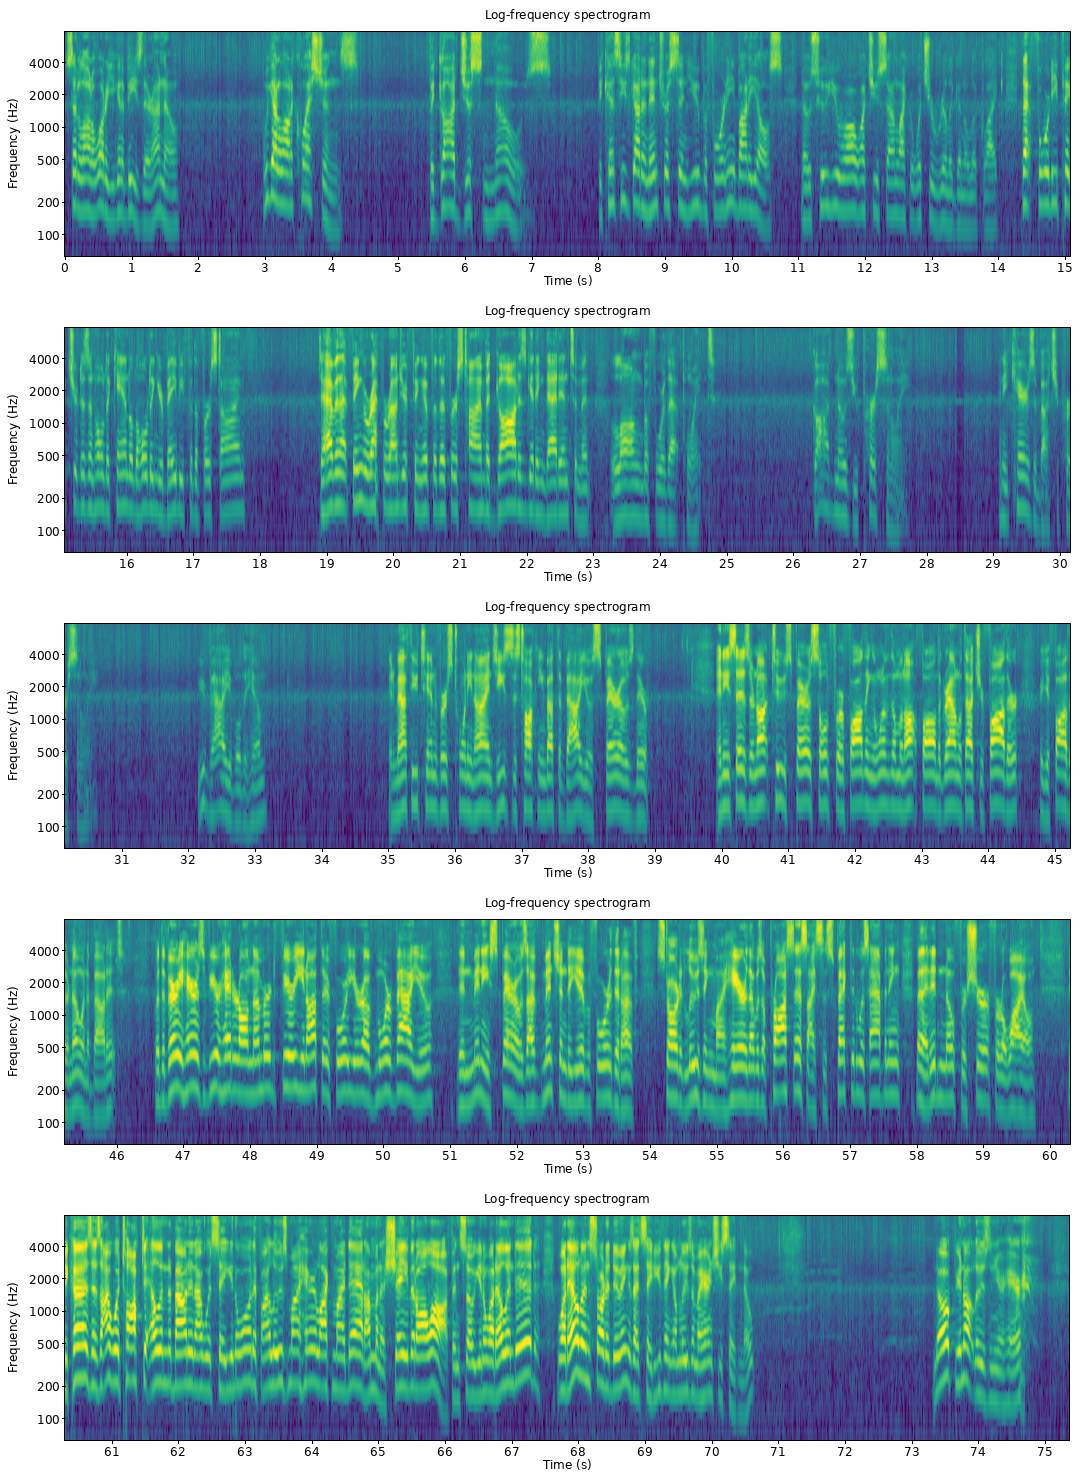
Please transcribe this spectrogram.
Said a lot of what are you going to be is there, I know. We got a lot of questions. But God just knows. Because He's got an interest in you before anybody else knows who you are, what you sound like, or what you're really going to look like. That 4D picture doesn't hold a candle to holding your baby for the first time, to having that finger wrap around your finger for the first time, but God is getting that intimate long before that point. God knows you personally, and He cares about you personally. You're valuable to Him. In Matthew 10, verse 29, Jesus is talking about the value of sparrows there. And he says, There are not two sparrows sold for a farthing, and one of them will not fall on the ground without your father, or your father knowing about it. But the very hairs of your head are all numbered. Fear ye not, therefore, you're of more value than many sparrows. I've mentioned to you before that I've started losing my hair. That was a process I suspected was happening, but I didn't know for sure for a while. Because as I would talk to Ellen about it, I would say, you know what, if I lose my hair like my dad, I'm going to shave it all off. And so, you know what Ellen did? What Ellen started doing is I'd say, do you think I'm losing my hair? And she'd say, nope. Nope, you're not losing your hair.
